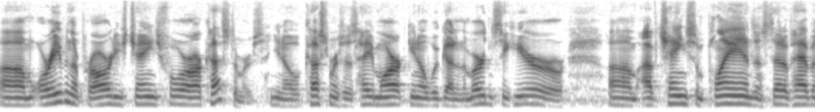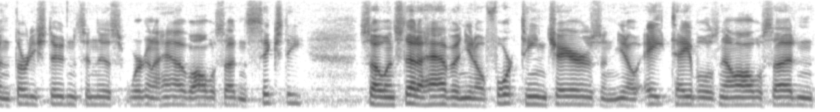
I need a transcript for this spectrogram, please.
Um, or even the priorities change for our customers. You know, customer says, "Hey, Mark, you know we've got an emergency here," or um, I've changed some plans. Instead of having 30 students in this, we're going to have all of a sudden 60. So instead of having you know 14 chairs and you know eight tables, now all of a sudden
